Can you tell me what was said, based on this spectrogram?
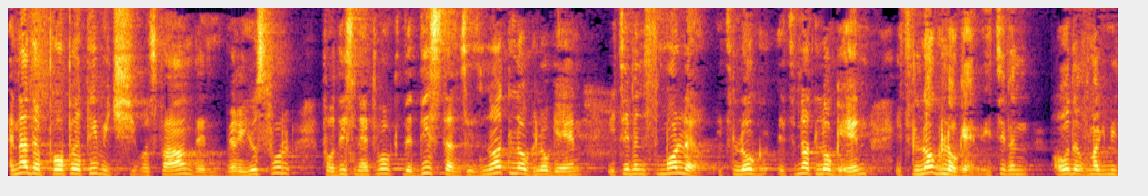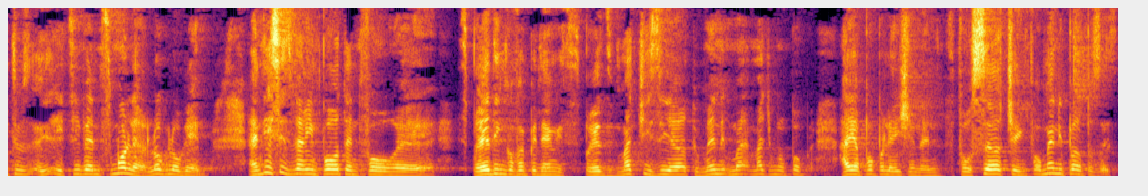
Another property which was found and very useful for this network, the distance is not log log n, it's even smaller. It's log, it's not log n, it's log log n. It's even order of magnitude, it's even smaller, log log n. And this is very important for uh, spreading of epidemics, spreads much easier to many, much more pop higher population and for searching, for many purposes.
